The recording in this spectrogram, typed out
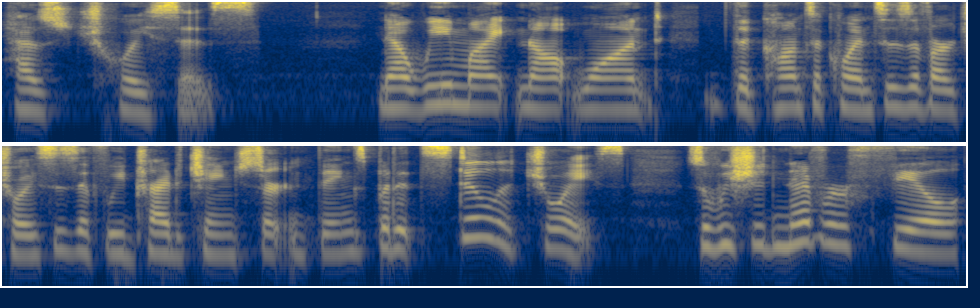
has choices. Now, we might not want the consequences of our choices if we try to change certain things, but it's still a choice. So we should never feel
